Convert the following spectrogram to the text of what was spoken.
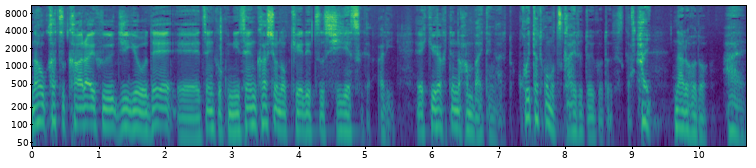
なおかつカーライフ事業で、えー、全国2000カ所の系列 CS があり、えー、900店の販売店があると。こういったところも使えるということですか。はい。なるほど。はい。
